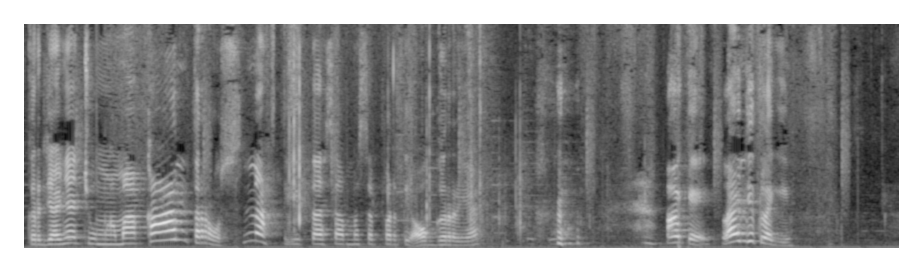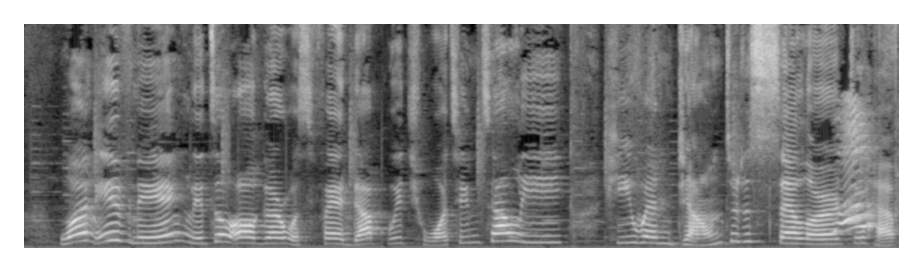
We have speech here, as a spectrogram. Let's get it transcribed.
kerjanya cuma makan terus. Nah, kita sama seperti ogre ya. Oke, lanjut lagi. One evening, little ogre was fed up with watching telly. He went down to the cellar to have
